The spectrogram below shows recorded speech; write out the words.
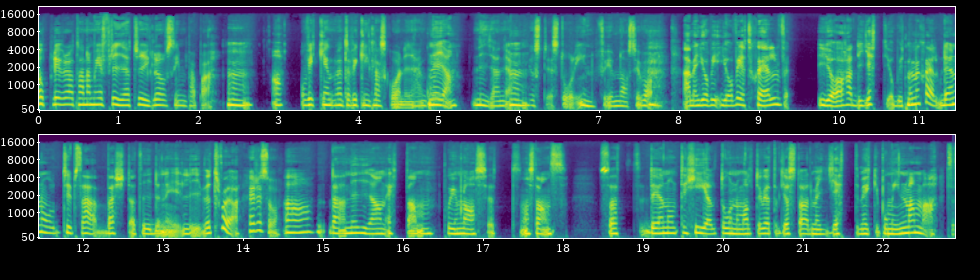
Upplever att han har mer fria tyglar av sin pappa? mm, ja, Och vilken, vänta, vilken klass går ni? Han går Nian. Nian, ja. Just det, står inför gymnasieval. Nej, men jag, jag vet själv, jag hade jättejobbigt med mig själv. Det är nog typ så här värsta tiden i livet tror jag. Är det så? Ja, där nian, ettan på gymnasiet någonstans. Så att det är nog inte helt onormalt. Jag vet att jag störde mig jättemycket på min mamma. Att,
